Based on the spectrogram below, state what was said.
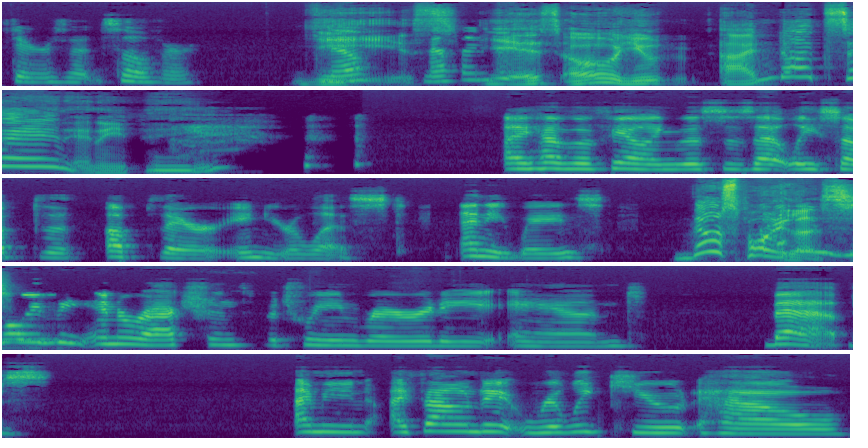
Stares at Silver. No? Yes. Nothing? Yes. Oh, you. I'm not saying anything. I have a feeling this is at least up the up there in your list. Anyways, No spoilers. I spoilers. enjoy the interactions between Rarity and Babs. I mean, I found it really cute how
